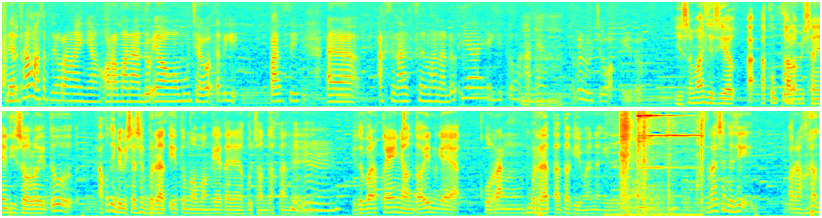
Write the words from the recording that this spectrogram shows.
dan sama seperti orang lain yang orang Manado yang ngomong Jawa tapi pasti ada aksen-aksen Manado ya ya gitu aneh Mm-mm. tapi lucu kok gitu Ya sama aja sih aku, aku pun kalau misalnya di Solo itu aku tidak bisa seberat itu ngomong kayak tadi aku contohkan tadi. Mm-mm. Itu baru kayak nyontoin kayak kurang berat atau gimana gitu. Ngerasa nggak sih orang-orang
